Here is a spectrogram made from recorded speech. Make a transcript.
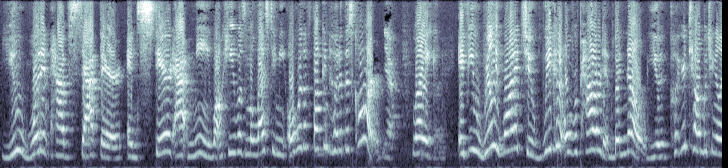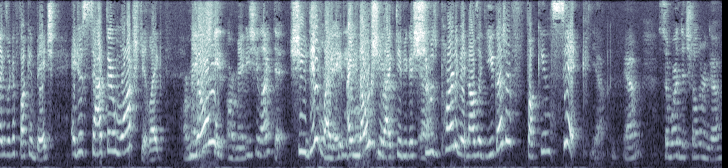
you wouldn't have sat there and stared at me while he was molesting me over the fucking hood of this car. Yeah. Like, Absolutely. if you really wanted to, we could have overpowered him. But no, you put your tail between your legs like a fucking bitch and just sat there and watched it. Like, Or maybe no, she, or maybe she liked it. she did like it. I know she Yeah. liked it because she was part of it. And I was like, you guys are fucking sick. Yeah. Yeah. So where'd the children go?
